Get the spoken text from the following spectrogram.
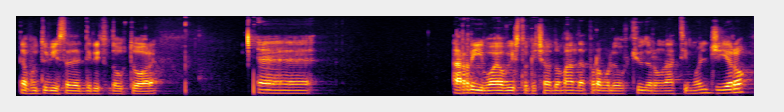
dal punto di vista del diritto d'autore eh, arrivo, eh, ho visto che c'è la domanda, però volevo chiudere un attimo il giro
